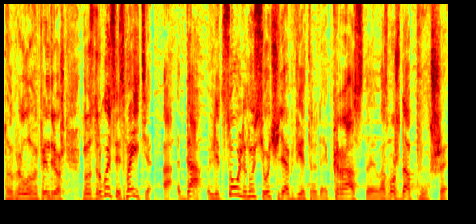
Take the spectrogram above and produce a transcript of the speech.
Выбрала выпендреж. Но с другой стороны, смотрите, а, да, лицо у Ленуси очень обветренное, красное, возможно, опухшее.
